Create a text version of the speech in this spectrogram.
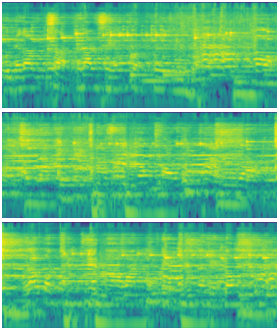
คุณนะครับสำหรับด้านเสียงปลดมือบอบให้กับนางเอกในชาสลิดน้องชอยรุ่นท่าเรือรับบทเป็นเทียนอาวันเปลี่ยนเป็นนางเอกน้องหิว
